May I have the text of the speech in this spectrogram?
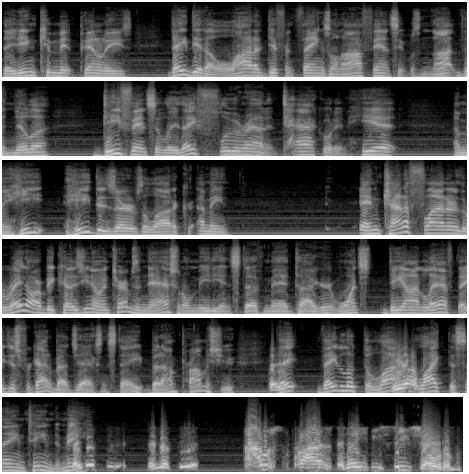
They didn't commit penalties. They did a lot of different things on offense. It was not vanilla. Defensively, they flew around and tackled and hit. I mean, he he deserves a lot of. I mean, and kind of flying under the radar because you know in terms of national media and stuff mad tiger once deion left they just forgot about jackson state but i promise you they they looked a lot Yeah. like the same team to they me good. They look good. I was surprised that ABC showed them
